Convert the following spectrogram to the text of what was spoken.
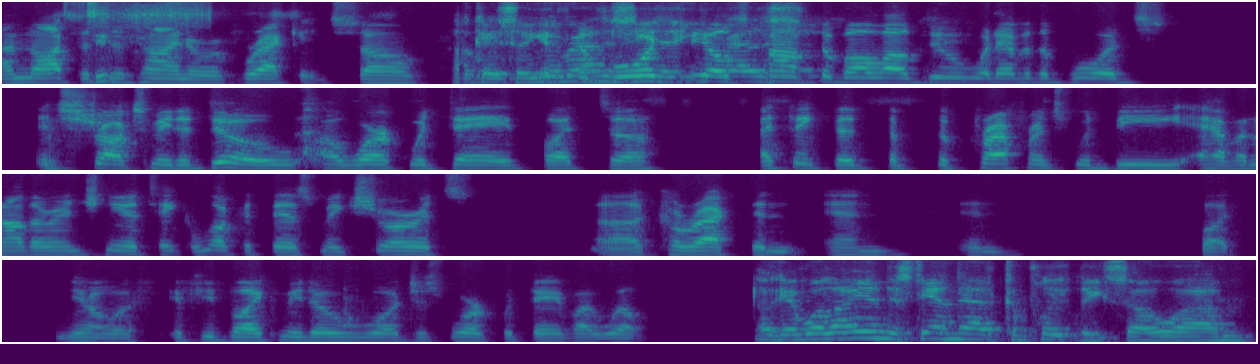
I'm not the designer of records. So Okay, so if you'd the rather see board feels comfortable, I'll do whatever the board's instructs me to do. I'll work with Dave, but uh, I think that the, the preference would be have another engineer take a look at this, make sure it's uh, correct and, and, and, but, you know, if, if you'd like me to uh, just work with Dave, I will. Okay, well, I understand that completely. So, um,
